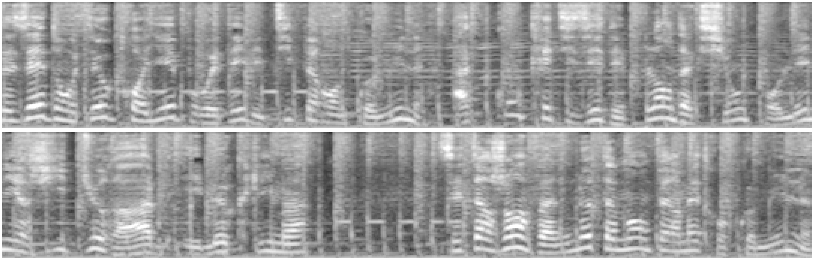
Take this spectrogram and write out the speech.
Ces aides ont été octroyées pour aider les différentes communes à concrétiser des plans d'action pour l'énergie durable et le climat. Cet argent va notamment permettre aux communes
